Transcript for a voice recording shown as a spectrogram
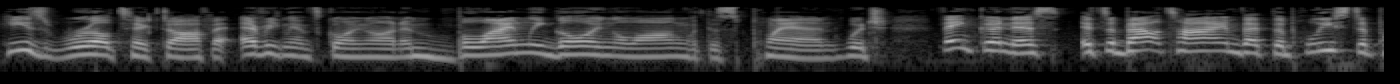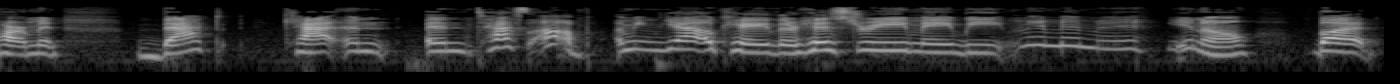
he's real ticked off at everything that's going on and blindly going along with this plan, which thank goodness it's about time that the police department backed Kat and, and Tess up. I mean, yeah, okay, their history maybe meh, meh, meh, you know, but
